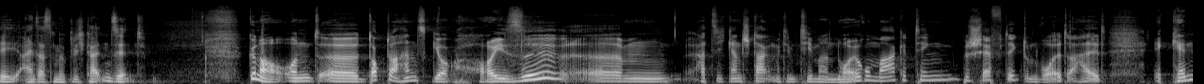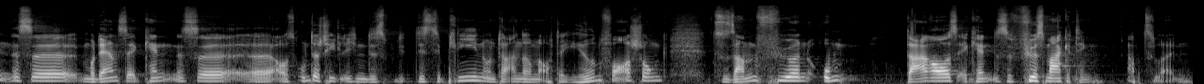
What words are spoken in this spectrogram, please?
die Einsatzmöglichkeiten sind. Genau, und äh, Dr. Hans-Georg Heusel ähm, hat sich ganz stark mit dem Thema Neuromarketing beschäftigt und wollte halt Erkenntnisse, modernste Erkenntnisse äh, aus unterschiedlichen Dis Disziplinen, unter anderem auch der Gehirnforschung, zusammenführen, um daraus Erkenntnisse fürs Marketing abzuleiten.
